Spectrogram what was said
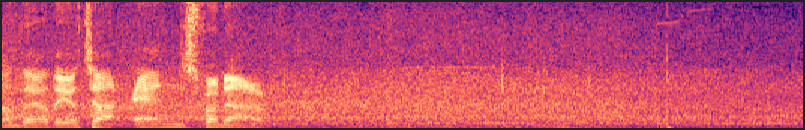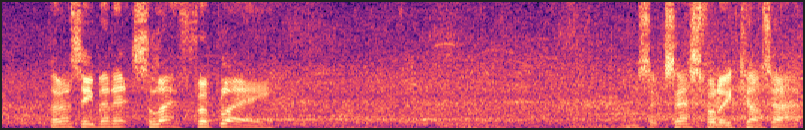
And there the attack ends for now. 30 minutes left for play and successfully cut out.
